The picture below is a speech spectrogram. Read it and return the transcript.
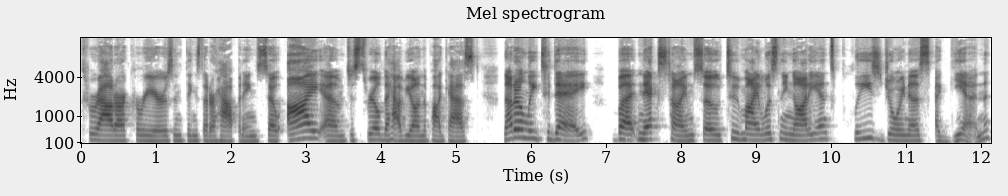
throughout our careers and things that are happening. So I am just thrilled to have you on the podcast, not only today, but next time. So to my listening audience, please join us again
